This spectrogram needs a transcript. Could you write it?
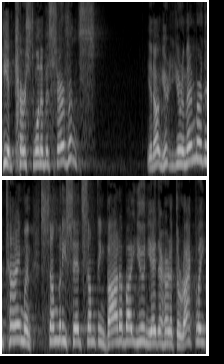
he had cursed one of his servants. You know, you, you, remember the time when somebody said something bad about you and you either heard it directly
